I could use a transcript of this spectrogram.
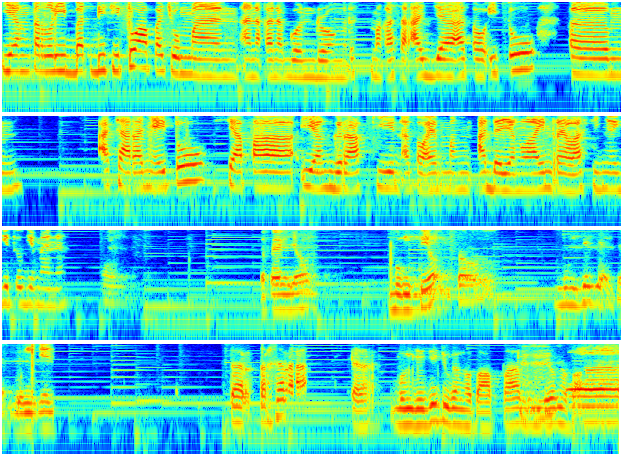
yang terlibat di situ apa cuman anak-anak gondrong Makassar aja atau itu um, acaranya itu siapa yang gerakin atau emang ada yang lain relasinya gitu gimana? Siapa yang jawab? Bung Tio atau Bung Jeje aja? Bung Jeje. Ter terserah Bung Jiji juga nggak apa-apa, Bung Dio nggak apa-apa. Uh,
